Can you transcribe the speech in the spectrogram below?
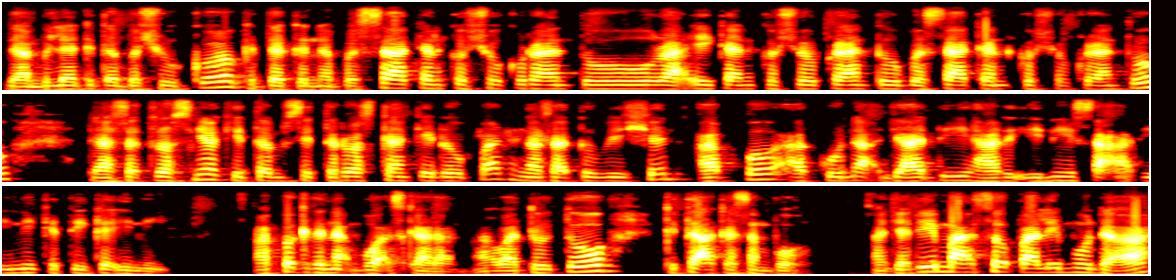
Dan bila kita bersyukur, kita kena besarkan kesyukuran tu, raikan kesyukuran tu, besarkan kesyukuran tu dan seterusnya kita mesti teruskan kehidupan dengan satu vision apa aku nak jadi hari ini, saat ini, ketika ini. Apa kita nak buat sekarang. Ha, waktu tu kita akan sembuh. Ha, jadi maksud paling mudah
